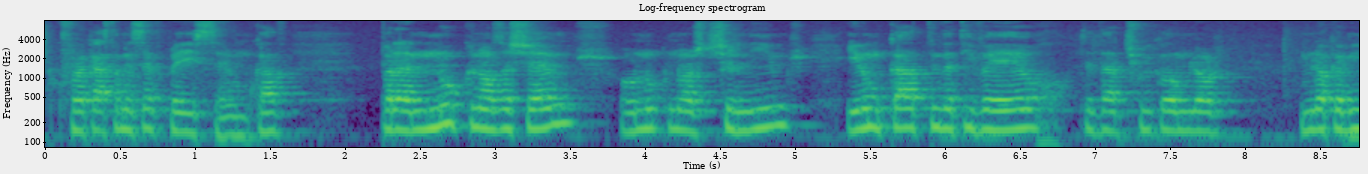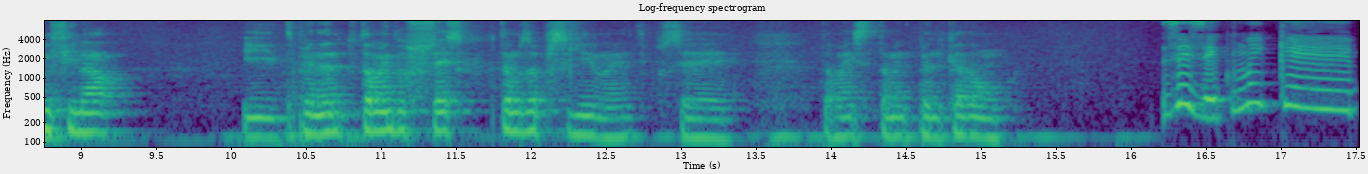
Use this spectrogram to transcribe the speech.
Porque o fracasso também serve para isso, é um bocado para no que nós achamos ou no que nós discernimos ir um bocado de tentativa a erro, tentar descobrir qual é o melhor, o melhor caminho final. E dependendo também do sucesso que estamos a perseguir, não é? Tipo, se é, também, também depende de cada um. Zezé, como é que é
